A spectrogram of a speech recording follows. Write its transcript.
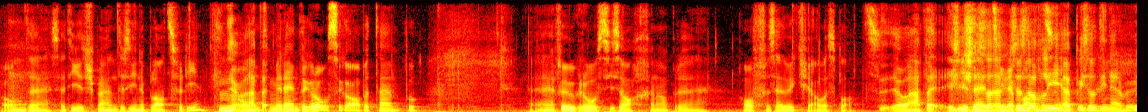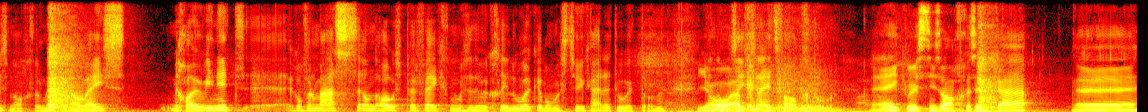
Und äh, es hat jeder Spender seinen Platz verdient. Ja, und eben. wir haben ein grosses Gabentempo, äh, viele grosse Sachen, aber äh, hoffe, es hat wirklich alles Platz. Ja, eben, ist, ist, das, ist das auch ein etwas, was dich nervös macht, und man genau weiss, man kann ja wie nicht äh, vermessen und alles perfekt, man muss ja wirklich schauen, wo man das Zeug her tut, oder? Ja, ein Sicherheitsfaktor. Nein, gewisse Sachen sind gegeben. Äh,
